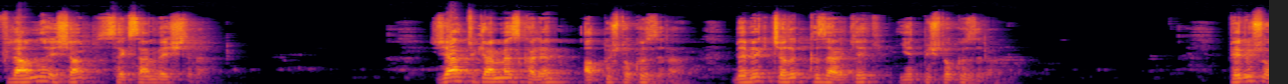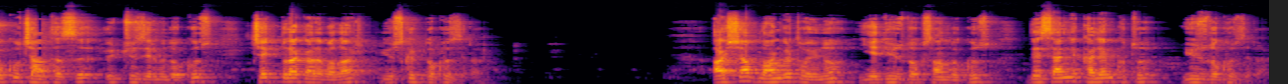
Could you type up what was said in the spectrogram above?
flamlı eşarp 85 lira. Jel tükenmez kalem 69 lira. Bebek çarık kız erkek 79 lira. Peluş okul çantası 329, çek bırak arabalar 149 lira. Ahşap langırt oyunu 799, desenli kalem kutu 109 lira.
